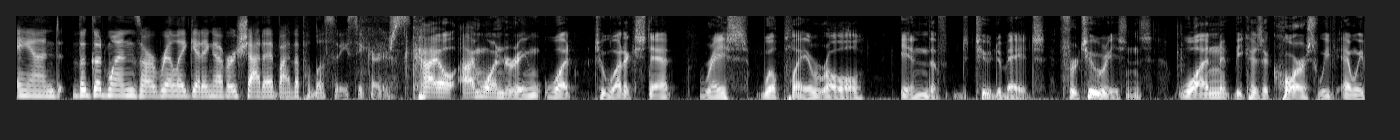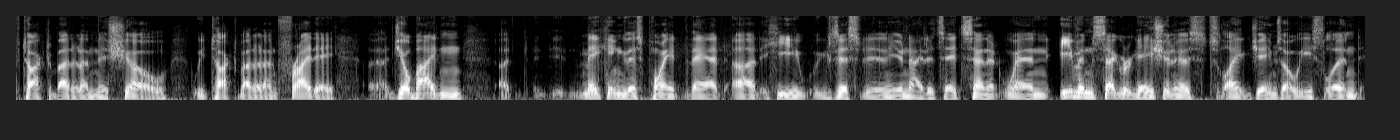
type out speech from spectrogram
and the good ones are really getting overshadowed by the publicity seekers. Kyle, I'm wondering what to what extent race will play a role in the two debates for two reasons. One, because of course we've and we've talked about it on this show. We talked about it on Friday. Uh, Joe Biden making this point that uh, he existed in the United States Senate when even segregationists like James O. Eastland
